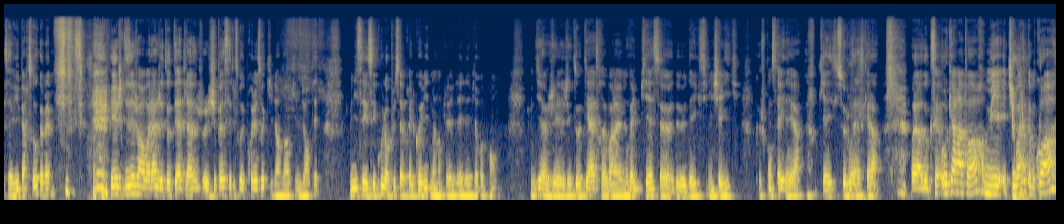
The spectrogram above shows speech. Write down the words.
sa vie perso quand même. Et je disais genre voilà j'étais au théâtre là je, sais pas c'est le, premier truc qui vient qui me vient en tête. Je me dis c'est cool en plus après le covid maintenant que la, vie reprend. Je me dis euh, j'étais au théâtre voir la nouvelle pièce euh, d'Alexis Michalik que je conseille d'ailleurs, qui, qui, se joue à la Scala. Voilà, donc c'est aucun rapport, mais tu vois, c'est comme quoi,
